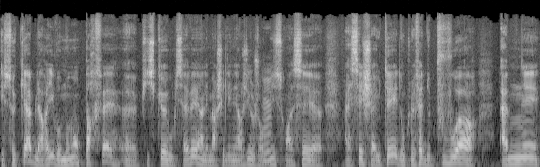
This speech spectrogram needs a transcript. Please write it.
Et ce câble arrive au moment parfait, puisque, vous le savez, hein, les marchés de l'énergie aujourd'hui mmh. sont assez, assez chahutés. Donc le fait de pouvoir amener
